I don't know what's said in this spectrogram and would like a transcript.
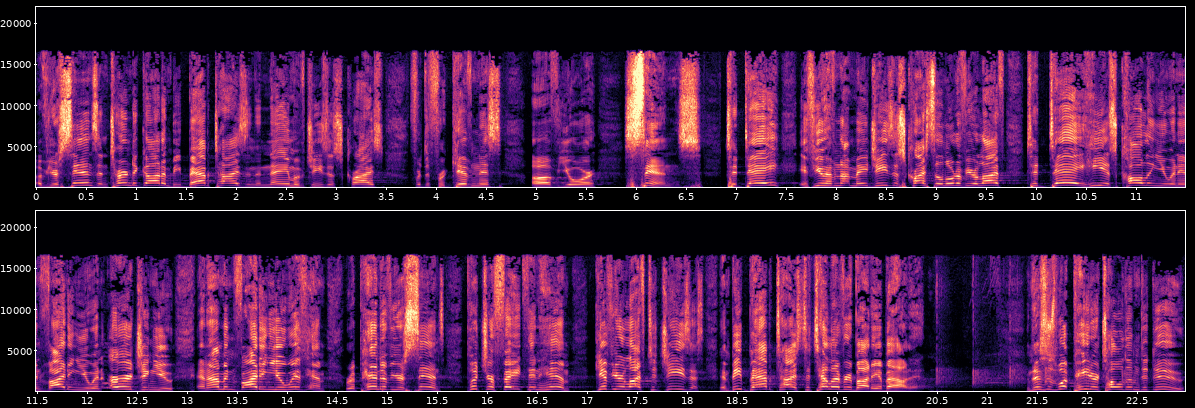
of your sins and turn to God and be baptized in the name of Jesus Christ for the forgiveness of your sins. Today, if you have not made Jesus Christ the Lord of your life, today He is calling you and inviting you and urging you, and I'm inviting you with Him. Repent of your sins, put your faith in Him, give your life to Jesus, and be baptized to tell everybody about it. And this is what Peter told him to do.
